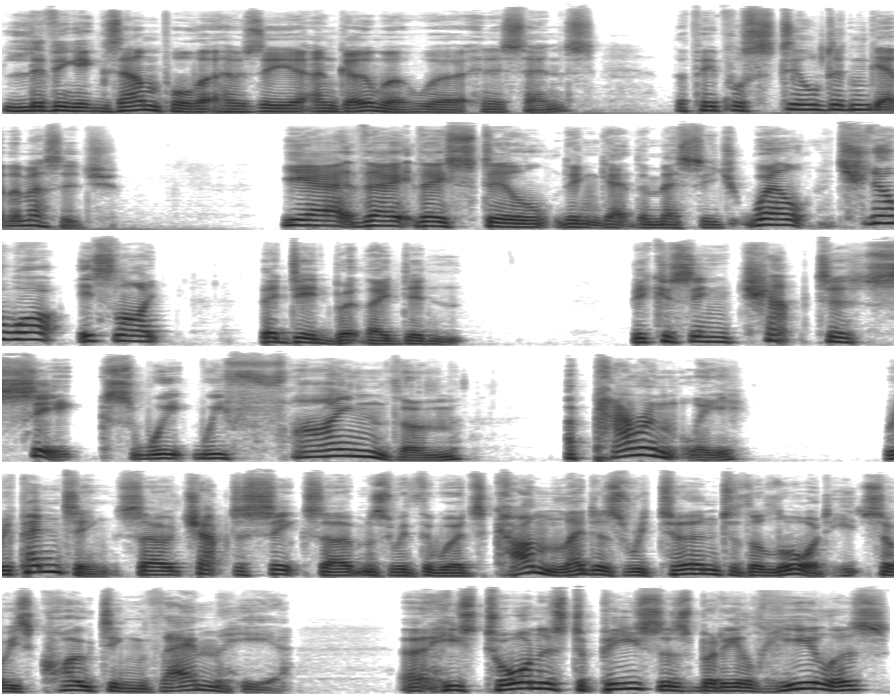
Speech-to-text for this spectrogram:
living example that Hosea and Gomer were, in a sense, the people still didn't get the message. Yeah, they, they still didn't get the message. Well, do you know what? It's like they did, but they didn't. Because in chapter six, we, we find them apparently repenting. So chapter six opens with the words, Come, let us return to the Lord. So he's quoting them here. Uh, he's torn us to pieces, but he'll heal us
